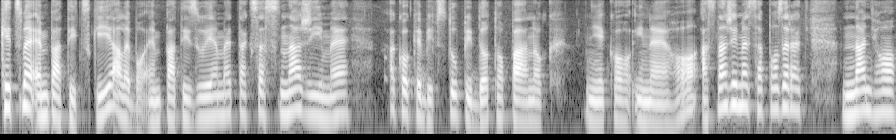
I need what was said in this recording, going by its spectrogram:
keď sme empatickí alebo empatizujeme, tak sa snažíme ako keby vstúpiť do topánok niekoho iného a snažíme sa pozerať na ňo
